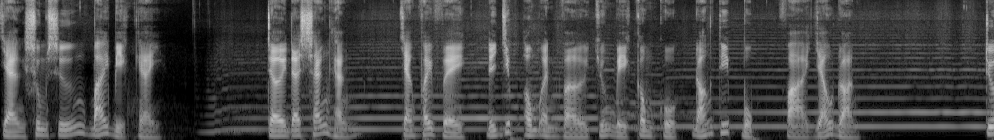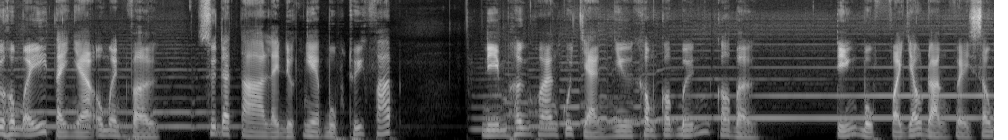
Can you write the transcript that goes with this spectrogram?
Chàng sung sướng bái biệt ngài. Trời đã sáng hẳn, chàng phải về để giúp ông anh vợ chuẩn bị công cuộc đón tiếp Bụt và giáo đoàn. Trưa hôm ấy tại nhà ông anh vợ, Sudatta lại được nghe Bụt thuyết pháp. Niềm hân hoan của chàng như không có bến có bờ. Tiễn Bụt và giáo đoàn về xong,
